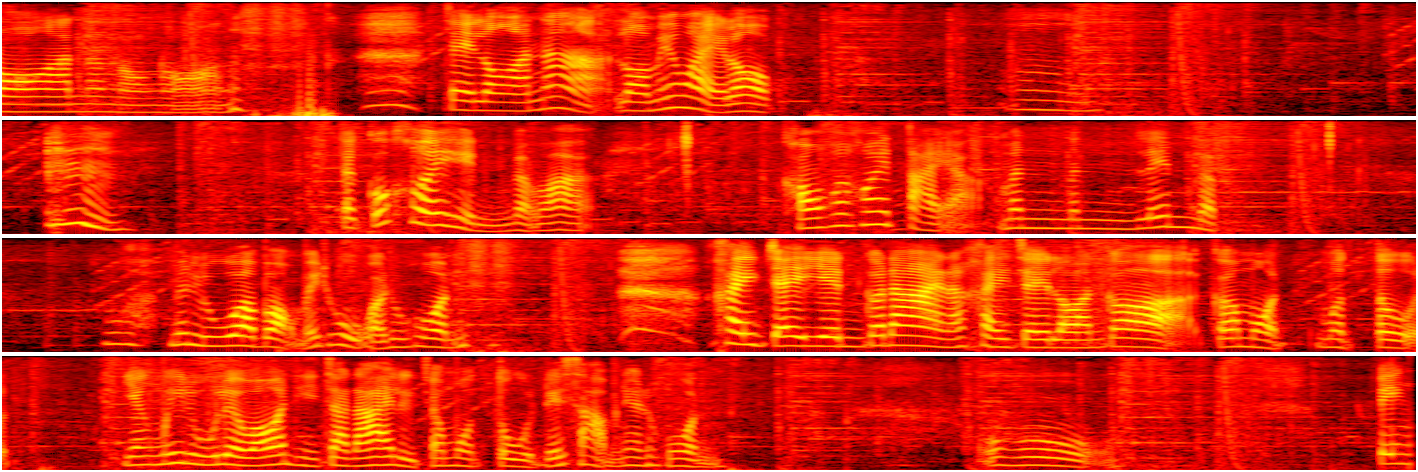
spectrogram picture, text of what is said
ร้อนนะน้องๆ ใจร้อนอะรอไม่ไหวหรอกอืมแต่ก็เคยเห็นแบบว่าเขาค่อยๆไต่อะมันมันเล่นแบบ ไม่รู้อะ บอกไม่ถูกอะทุกคน ใครใจเย็นก็ได้นะ ใครใจร้อนก็ก็หมดหมดตูด ยังไม่รู้เลยว่าวันนี้จะได้หรือจะหมดตูดได้ซ้ำเนี่ยทุกคน โอ้โห เป่ง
